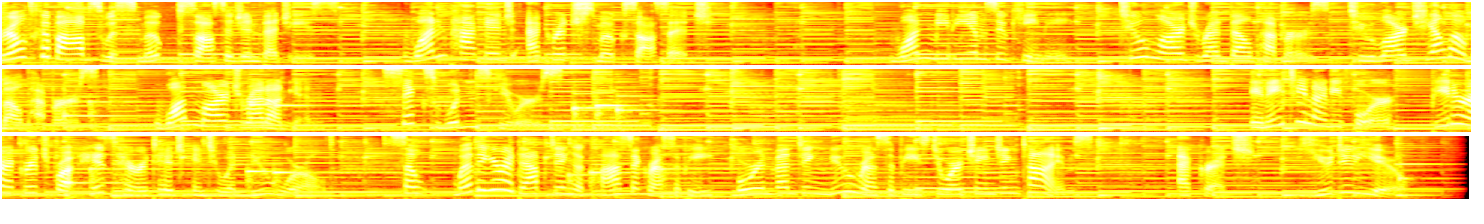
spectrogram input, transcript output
grilled kebabs with smoked sausage and veggies, one package Eckrich smoked sausage, one medium zucchini, two large red bell peppers, two large yellow bell peppers, one large red onion, six wooden skewers. In 1894, Peter Eckrich brought his heritage into a new world. So, whether you're adapting a classic recipe or inventing new recipes to our changing times, Eckrich, you do you.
